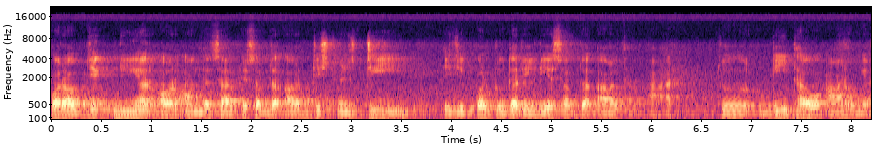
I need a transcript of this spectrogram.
for object near और on the surface of the earth distance D is equal to the radius of the earth R जो डी था वो आर हो गया।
